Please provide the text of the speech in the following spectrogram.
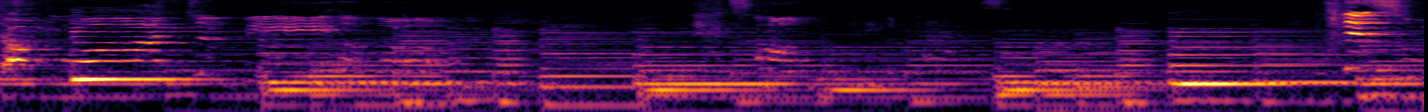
don't want to be alone. All. This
